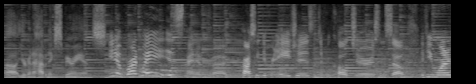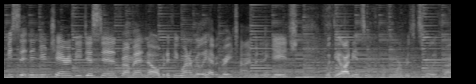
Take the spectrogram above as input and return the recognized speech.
uh, you're going to have an experience. You know, Broadway is kind of uh, crossing different ages and different cultures, and so if you want to be sitting in your chair and be distant from it, no. But if you want to really have a great time and engage with the audience and the performers, it's really fun.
